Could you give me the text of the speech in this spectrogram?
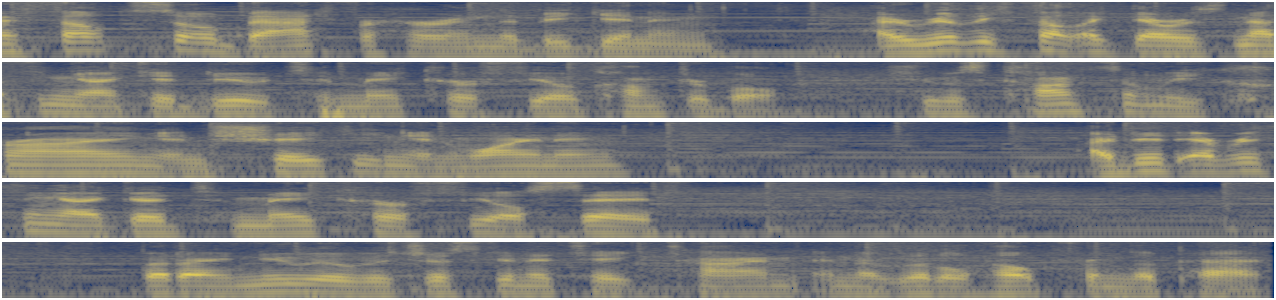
I felt so bad for her in the beginning. I really felt like there was nothing I could do to make her feel comfortable. She was constantly crying and shaking and whining. I did everything I could to make her feel safe, but I knew it was just going to take time and a little help from the pack.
